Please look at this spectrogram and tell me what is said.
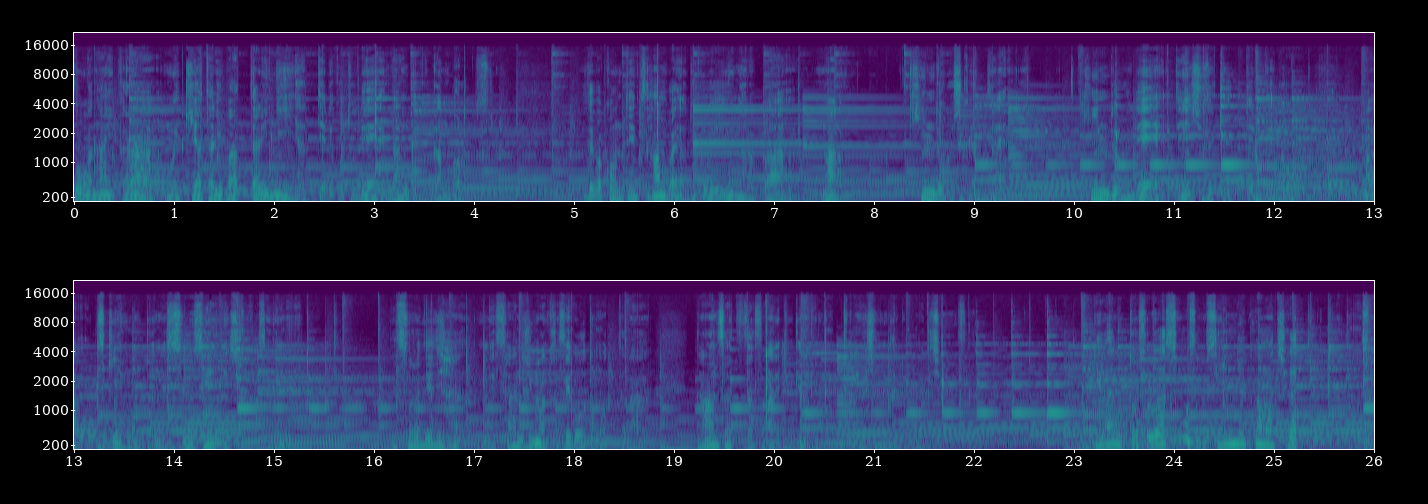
考がないから、もう行き当たりばったりにやってることで、なんとか頑張ろうとする。例えばコンテンツ販売のところで言うならば、まあ、Kindle しかやってないのね。Kindle で電子書籍売ってるけど、まあ、月に本当にね、数千円しか稼げないと思って。でそれでじゃあ、ね、30万稼ごうと思ったら、何冊出さないといけないんだって話になるわけじゃないですか。ってなると、それはそもそも戦略が間違ってるってことですね。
